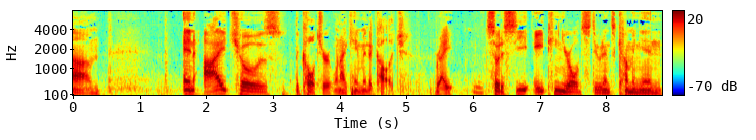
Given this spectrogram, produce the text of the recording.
Um, and I chose the culture when I came into college, right? So to see 18 year old students coming in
